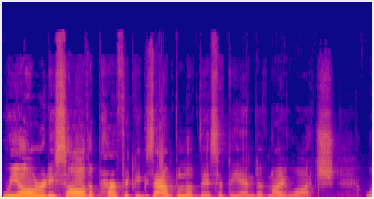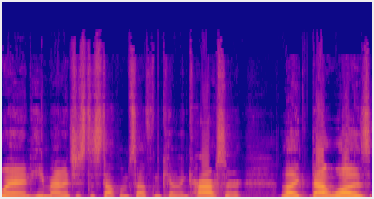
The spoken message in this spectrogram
we already saw the perfect example of this at the end of Night Watch when he manages to stop himself from killing Carcer. Like that was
